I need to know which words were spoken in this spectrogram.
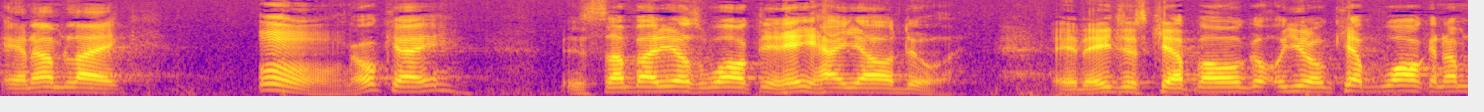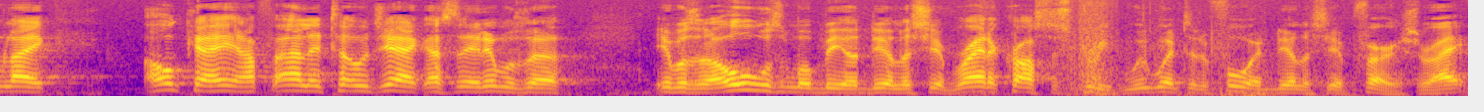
and I'm like, hmm, okay. And somebody else walked in, hey, how y'all doing? And they just kept on going, you know, kept walking. I'm like, okay. I finally told Jack, I said it was a it was an Oldsmobile dealership right across the street. We went to the Ford dealership first, right?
